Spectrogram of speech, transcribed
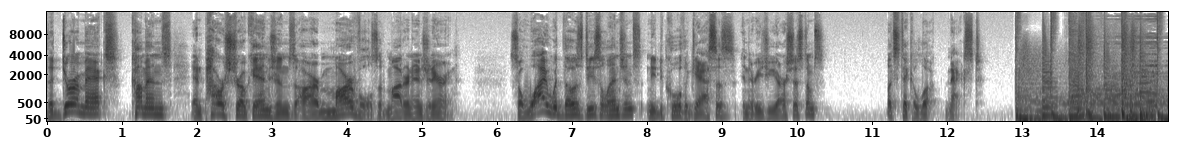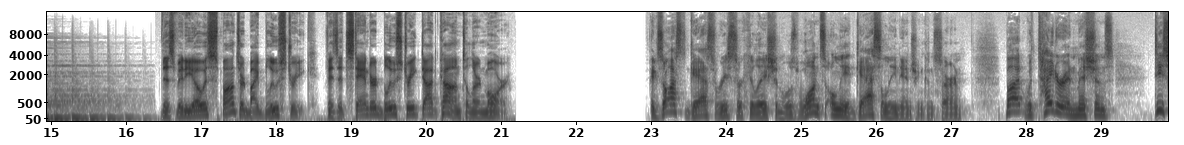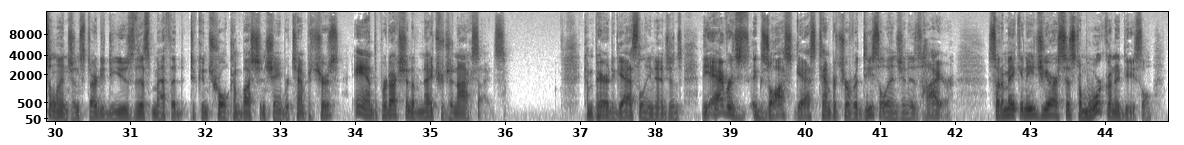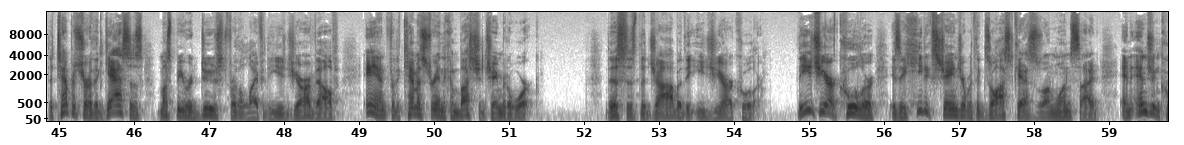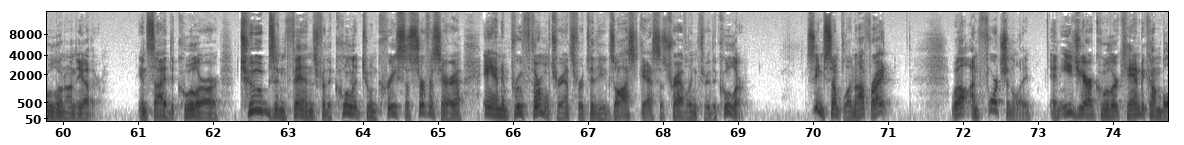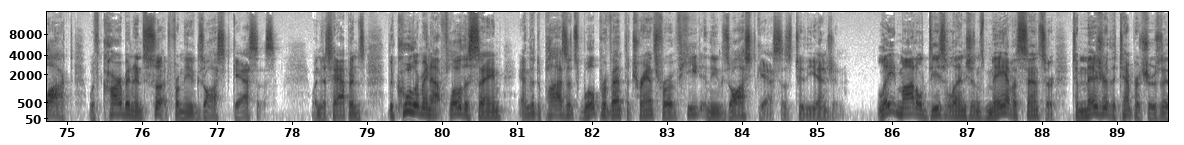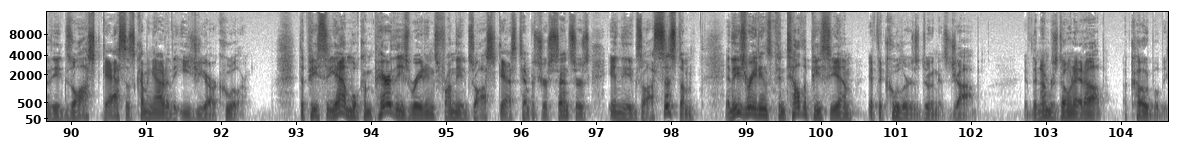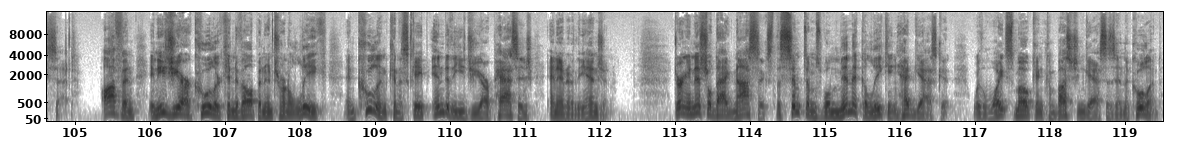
The Duramax, Cummins, and Powerstroke engines are marvels of modern engineering. So, why would those diesel engines need to cool the gases in their EGR systems? Let's take a look next. This video is sponsored by Bluestreak. Visit standardbluestreak.com to learn more. Exhaust gas recirculation was once only a gasoline engine concern, but with tighter emissions, diesel engines started to use this method to control combustion chamber temperatures and the production of nitrogen oxides. Compared to gasoline engines, the average exhaust gas temperature of a diesel engine is higher, so, to make an EGR system work on a diesel, the temperature of the gases must be reduced for the life of the EGR valve and for the chemistry in the combustion chamber to work. This is the job of the EGR cooler. The EGR cooler is a heat exchanger with exhaust gases on one side and engine coolant on the other. Inside the cooler are tubes and fins for the coolant to increase the surface area and improve thermal transfer to the exhaust gases traveling through the cooler. Seems simple enough, right? Well, unfortunately, an EGR cooler can become blocked with carbon and soot from the exhaust gases. When this happens, the cooler may not flow the same, and the deposits will prevent the transfer of heat in the exhaust gases to the engine. Late model diesel engines may have a sensor to measure the temperatures of the exhaust gases coming out of the EGR cooler. The PCM will compare these readings from the exhaust gas temperature sensors in the exhaust system, and these readings can tell the PCM if the cooler is doing its job. If the numbers don't add up, a code will be set. Often, an EGR cooler can develop an internal leak, and coolant can escape into the EGR passage and enter the engine. During initial diagnostics, the symptoms will mimic a leaking head gasket with white smoke and combustion gases in the coolant.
